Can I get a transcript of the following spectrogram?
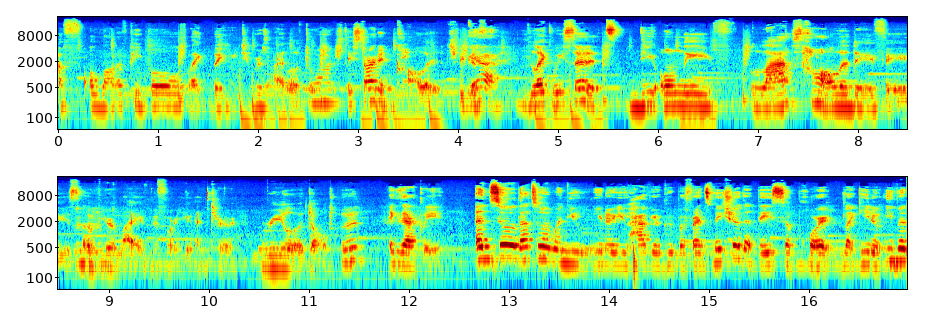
a, a lot of people like the youtubers i love to watch they start in college because Yeah. like we said it's the only last holiday phase Mhm. of your life before you enter real adulthood Exactly. And so that's why when you you know you have your group of friends, make sure that they support like you know even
